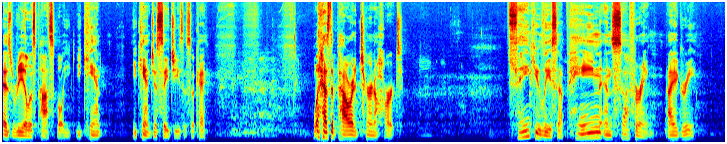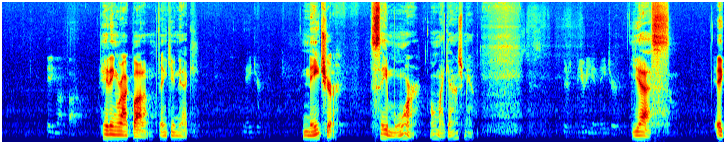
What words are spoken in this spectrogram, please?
as real as possible. You, you can't you can't just say Jesus, okay? What has the power to turn a heart? Thank you, Lisa. Pain and suffering. I agree. Hitting rock bottom. Hitting rock bottom. Thank you, Nick. Nature. Nature. Say more. Oh my gosh, man. There's beauty in nature. Yes. It,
